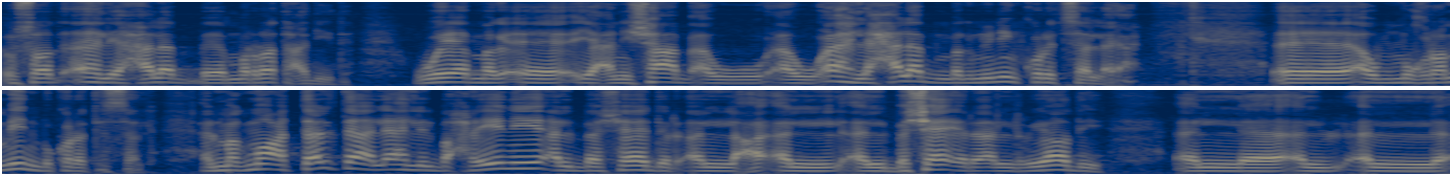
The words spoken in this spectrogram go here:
قصاد أهلي حلب مرات عديدة. ويعني شعب أو أو أهل حلب مجنونين كرة سلة يعني آه، أو مغرمين بكرة السلة. المجموعة الثالثة الأهلي البحريني البشادر البشائر الرياضي ال- ال- ال-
